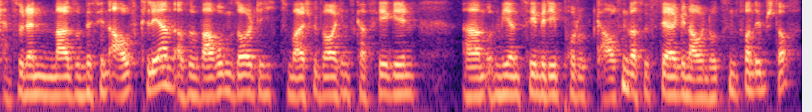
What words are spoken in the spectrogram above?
Kannst du denn mal so ein bisschen aufklären? Also warum sollte ich zum Beispiel bei euch ins Café gehen ähm, und mir ein CBD-Produkt kaufen? Was ist der genaue Nutzen von dem Stoff?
